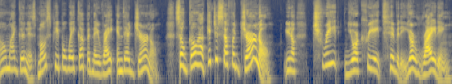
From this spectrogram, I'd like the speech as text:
Oh my goodness. Most people wake up and they write in their journal. So go out, get yourself a journal. You know, treat your creativity, your writing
